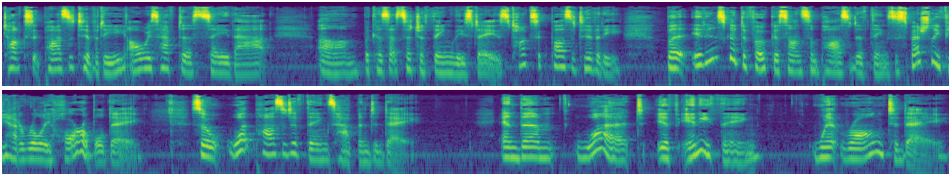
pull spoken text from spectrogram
toxic positivity. I always have to say that um, because that's such a thing these days toxic positivity. But it is good to focus on some positive things, especially if you had a really horrible day. So, what positive things happened today? And then, what, if anything, went wrong today?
